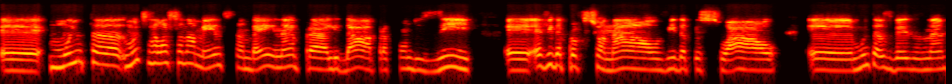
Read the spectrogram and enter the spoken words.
é, muita, muitos relacionamentos também, né, para lidar, para conduzir, é, é, vida profissional, vida pessoal, é, muitas vezes, né,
